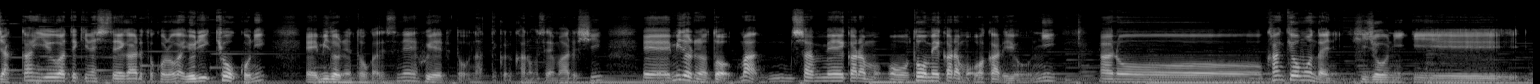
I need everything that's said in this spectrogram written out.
若干融和的な姿勢があるところが、より強固に、えー、緑の党がですね、増えるとなってくる可能性もあるし、えー、緑の党、まあ、社名からも、透明からもわかるように、あの、環境問題に非常に、えー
